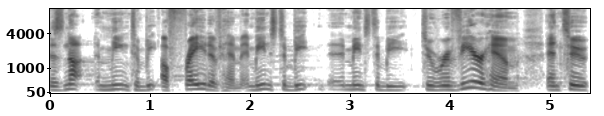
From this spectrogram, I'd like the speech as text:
does not mean to be afraid of him. It means to be it means to be to revere him and to,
